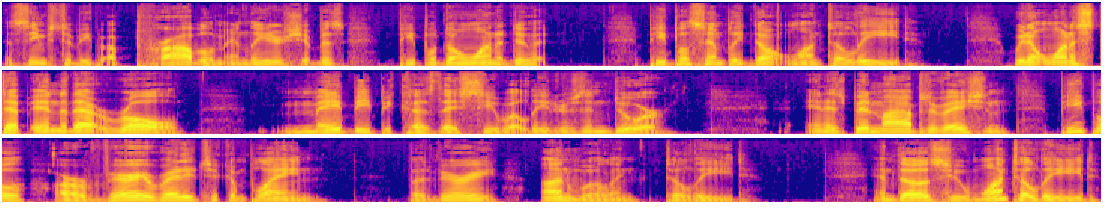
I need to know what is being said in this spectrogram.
that seems to be a problem in leadership is people don't want to do it. People simply don't want to lead. We don't want to step into that role, maybe because they see what leaders endure. And it's been my observation people are very ready to complain, but very unwilling to lead. And those who want to lead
